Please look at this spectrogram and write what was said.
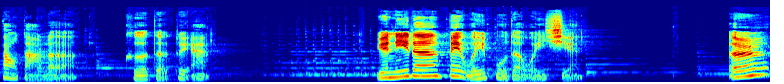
到达了河的对岸，远离了被围捕的危险。而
